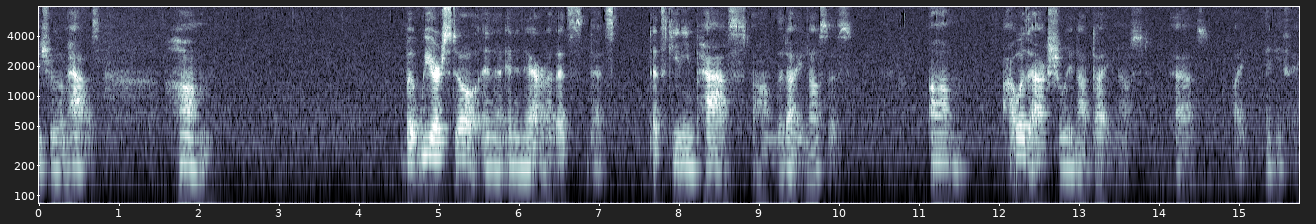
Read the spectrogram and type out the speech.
each of them has. Um, but we are still in, a, in an era that's that's that's getting past um, the diagnosis. Um, I was actually not diagnosed as like anything.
